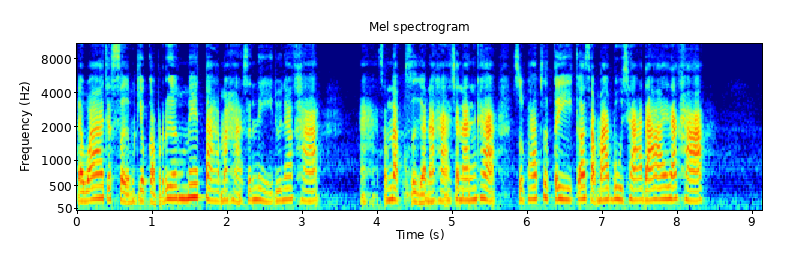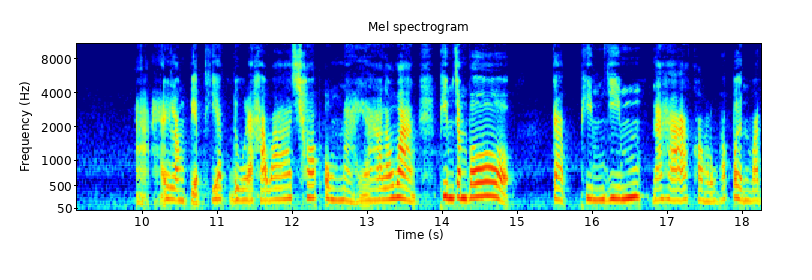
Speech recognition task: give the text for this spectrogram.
แต่ว่าจะเสริมเกี่ยวกับเรื่องเมตตามหาเสน่ห์ด้วยนะคะสำหรับเสือนะคะ ฉะนั้นค่ะ สุภาพสตรีก็สามารถบูชาได้นะคะให้ลองเปรียบเทียบดูนะคะว่าชอบองค์ไหนนะคะ ระหว่างพิมพ์จัมโบ้กับพิมพ์ยิ้มนะคะ ของหลวงพ่อเปิ่นวัด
